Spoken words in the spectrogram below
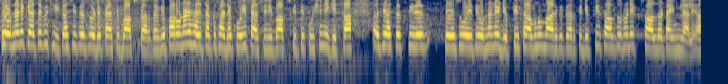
ਤੇ ਉਹਨਾਂ ਨੇ ਕਹਿਤਾ ਵੀ ਠੀਕ ਆ, ਅਸੀਂ ਫਿਰ ਤੁਹਾਡੇ ਪੈਸੇ ਵਾਪਸ ਕਰ ਦਾਂਗੇ ਪਰ ਉਹਨਾਂ ਨੇ ਹਜੇ ਤੱਕ ਸਾਡੇ ਕੋਈ ਪੈਸੇ ਨਹੀਂ ਵਾਪਸ ਕੀਤੇ ਕੁਝ ਨਹੀਂ ਕੀਤਾ। ਅਸੀਂ ਐਸਐਸਪੀ ਦੇ ਪੇਸ਼ ਹੋਏ ਤੇ ਉਹਨਾਂ ਨੇ ਡਿਪਟੀ ਸਾਹਿਬ ਨੂੰ ਮਾਰਕ ਕਰਤੀ। ਡਿਪਟੀ ਸਾਹਿਬ ਤੋਂ ਉਹਨਾਂ ਨੇ 1 ਸਾਲ ਦਾ ਟਾਈਮ ਲੈ ਲਿਆ।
